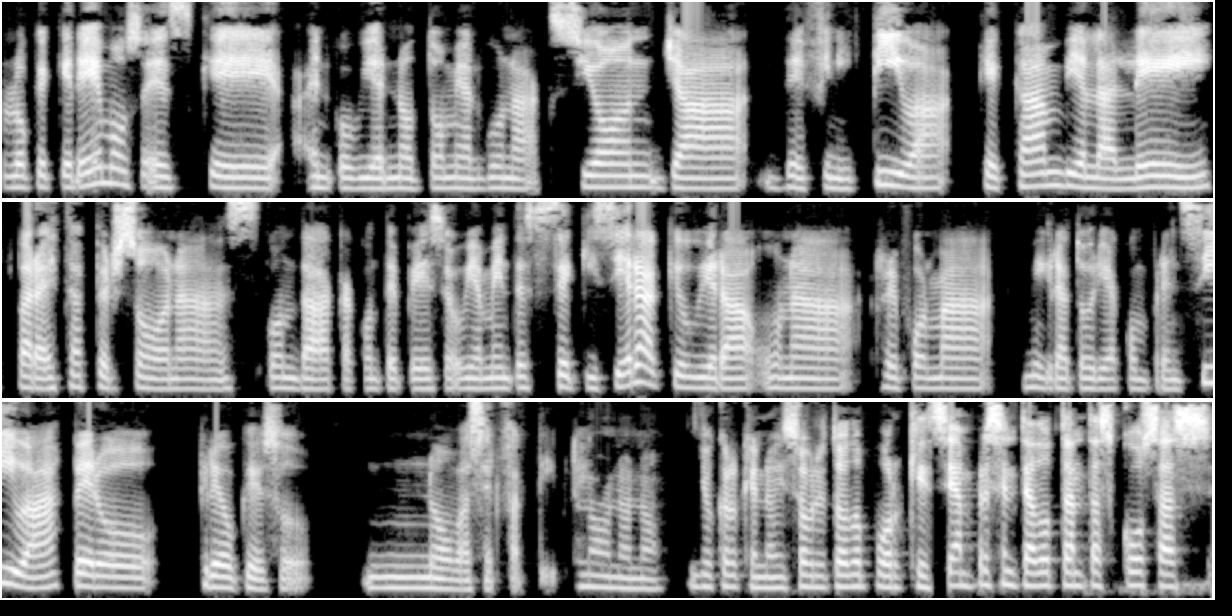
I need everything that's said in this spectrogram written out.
Lo que queremos es que el gobierno tome alguna acción ya definitiva que cambie la ley para estas personas con DACA, con TPS. Obviamente se quisiera que hubiera una reforma migratoria comprensiva, pero creo que eso no va a ser factible. No, no, no. Yo creo que no. Y sobre todo porque se han presentado tantas cosas,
